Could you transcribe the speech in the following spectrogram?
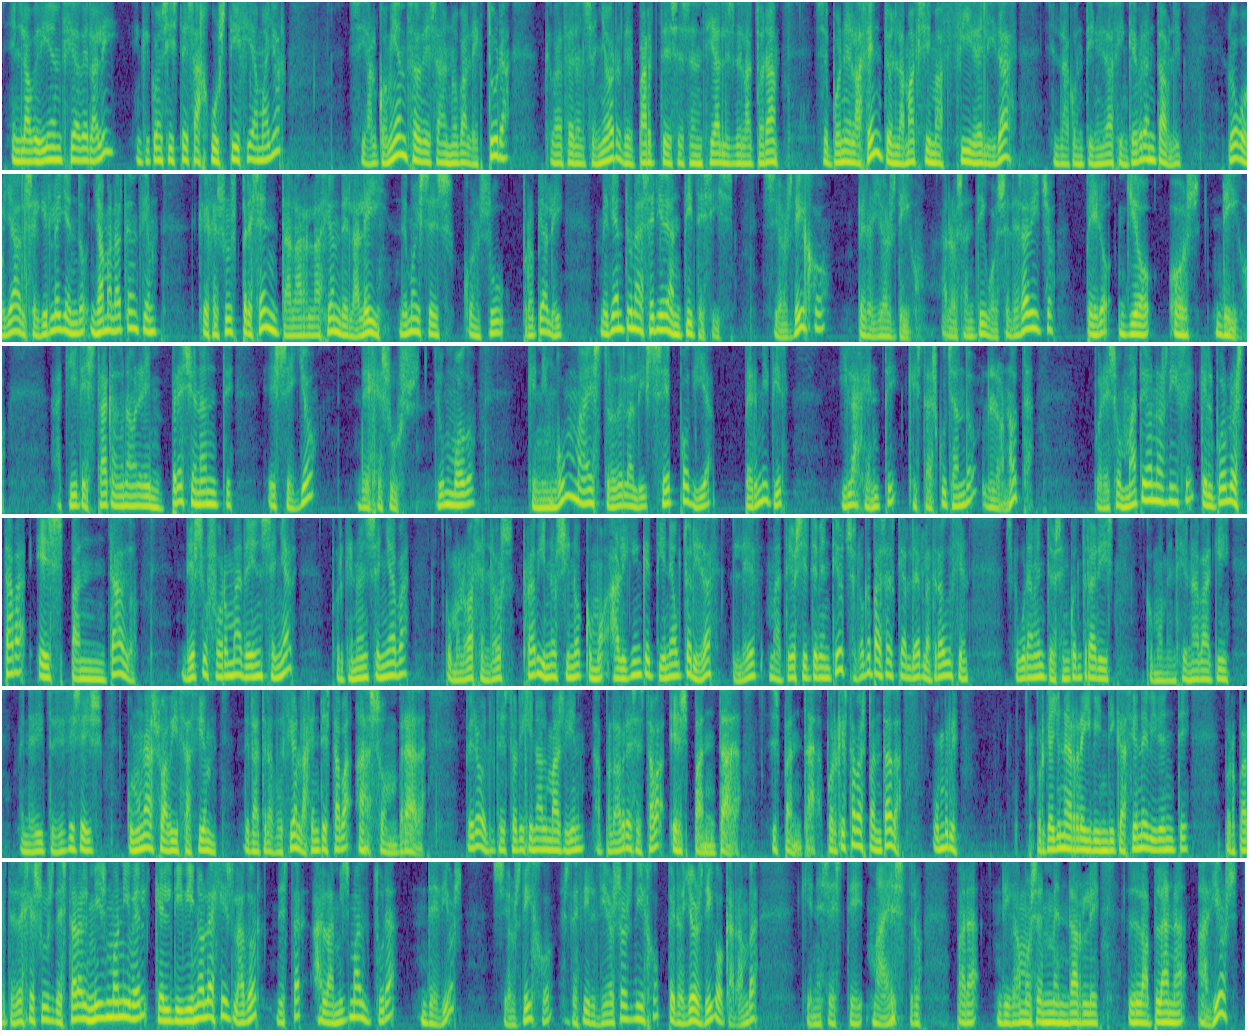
en la obediencia de la ley, ¿En qué consiste esa justicia mayor? Si al comienzo de esa nueva lectura que va a hacer el Señor de partes esenciales de la Torá se pone el acento en la máxima fidelidad, en la continuidad inquebrantable, luego ya al seguir leyendo llama la atención que Jesús presenta la relación de la ley de Moisés con su propia ley mediante una serie de antítesis. Se os dijo, pero yo os digo. A los antiguos se les ha dicho, pero yo os digo. Aquí destaca de una manera impresionante ese yo de Jesús, de un modo que ningún maestro de la ley se podía permitir y la gente que está escuchando lo nota. Por eso Mateo nos dice que el pueblo estaba espantado de su forma de enseñar, porque no enseñaba como lo hacen los rabinos, sino como alguien que tiene autoridad. Leed Mateo 7:28. Lo que pasa es que al leer la traducción seguramente os encontraréis como mencionaba aquí Benedicto XVI, con una suavización de la traducción. La gente estaba asombrada. Pero el texto original, más bien, la palabra es estaba espantada. Espantada. ¿Por qué estaba espantada? Hombre, porque hay una reivindicación evidente por parte de Jesús de estar al mismo nivel que el divino legislador, de estar a la misma altura de Dios. Se os dijo, es decir, Dios os dijo, pero yo os digo, caramba, ¿quién es este maestro para digamos, enmendarle la plana a Dios.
